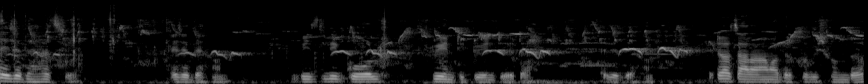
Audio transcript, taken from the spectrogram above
এই যে দেখাচ্ছি। এই যে দেখুন, বিজলি গোল্ড টোয়েন্টি টোয়েন্টি এটা। এই যে দেখুন, এটাও চারা আমাদের খুবই সুন্দর।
